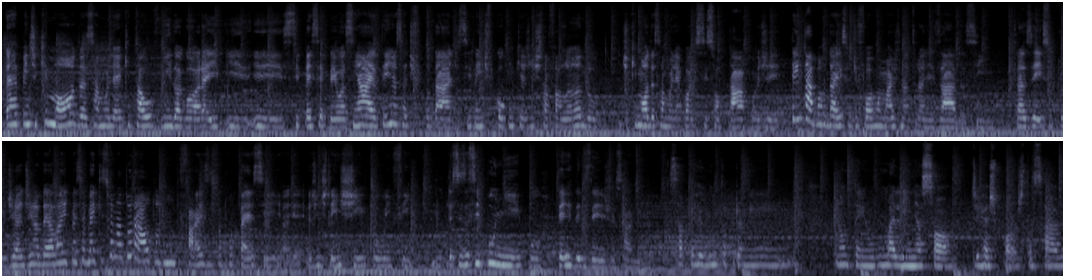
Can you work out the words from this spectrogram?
de repente que modo essa mulher que tá ouvindo agora e, e, e, se percebeu assim, ah, eu tenho essa dificuldade, se identificou com o que a gente tá falando, de que modo essa mulher pode se soltar, pode tentar abordar isso de forma mais naturalizada, assim, trazer isso pro dia a dia dela e perceber que isso é natural, todo mundo faz, isso acontece, a gente tem instinto, enfim, não precisa se punir por ter desejos, sabe? Essa pergunta para mim não tem uma linha só de resposta, sabe?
